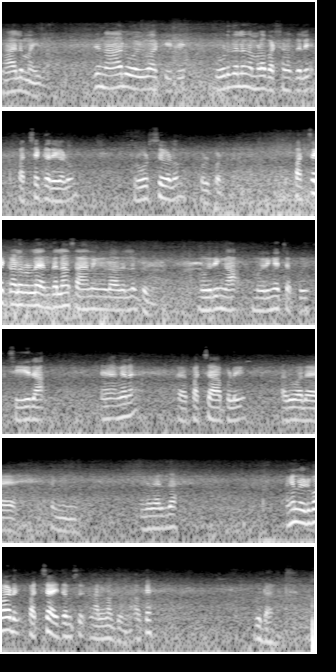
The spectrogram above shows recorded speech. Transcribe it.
നാല് മൈദ. ഇത് നാലും ഒഴിവാക്കിയിട്ട് കൂടുതലും നമ്മുടെ ഭക്ഷണത്തിൽ പച്ചക്കറികളും ഫ്രൂട്ട്സുകളും ഉൾപ്പെടുത്തണം പച്ച കളറുള്ള എന്തെല്ലാം സാധനങ്ങളോ അതെല്ലാം തിന്നും മുരിങ്ങ മുരിങ്ങച്ചപ്പ് ചീര അങ്ങനെ ഏ, പച്ച ആപ്പിൾ അതുപോലെ ഉം, പേരെന്താ അങ്ങനെ ഒരുപാട് പച്ച ഐറ്റംസ് നല്ലോണം തിന്നും ഓക്കെ ഗുഡ് നൈറ്റ്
